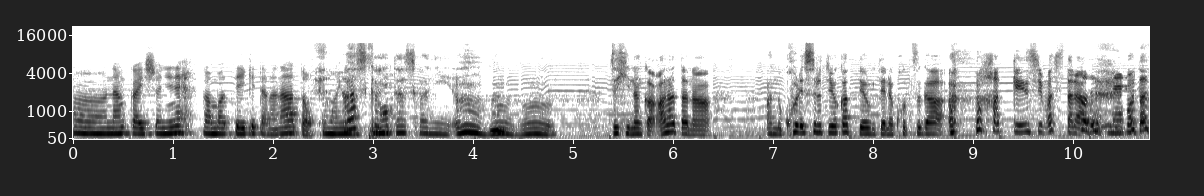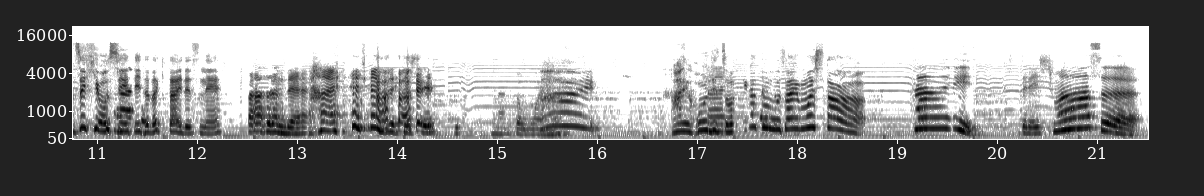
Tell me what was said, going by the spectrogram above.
うん、なんか一緒にね、頑張っていけたらなと思います、確かに確かに。うんうんうん。ぜひなんか新たなあの、これするとよかったよみたいなコツが 発見しましたら、ね。またぜひ教えていただきたいですね。あるんで、はい。ぜひしてなと思います。はい。はい、本日はありがとうございました。はい。失礼します。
